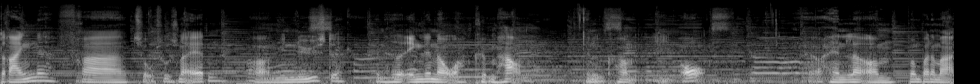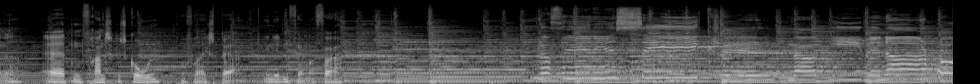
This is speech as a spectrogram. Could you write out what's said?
Drengene fra 2018. Og min nyeste, den hedder Englen over København. Den udkom i år og handler om bombardementet af den franske skole på Frederiksberg i 1945. Nothing is sacred, not even our home.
